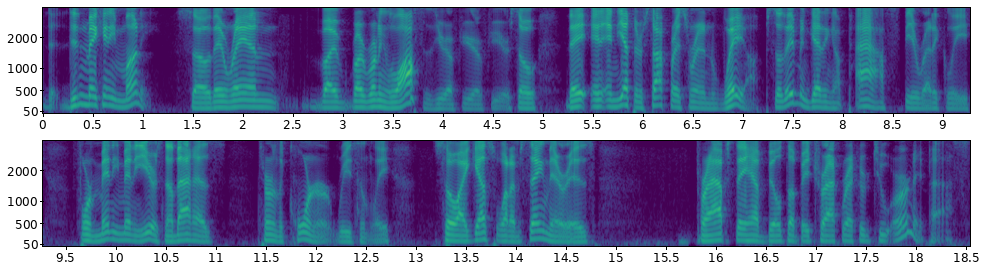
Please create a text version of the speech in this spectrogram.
d- didn't make any money. So they ran by by running losses year after year after year. So they and, and yet their stock price ran way up. So they've been getting a pass theoretically for many many years. Now that has turned the corner recently. So I guess what I'm saying there is perhaps they have built up a track record to earn a pass.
